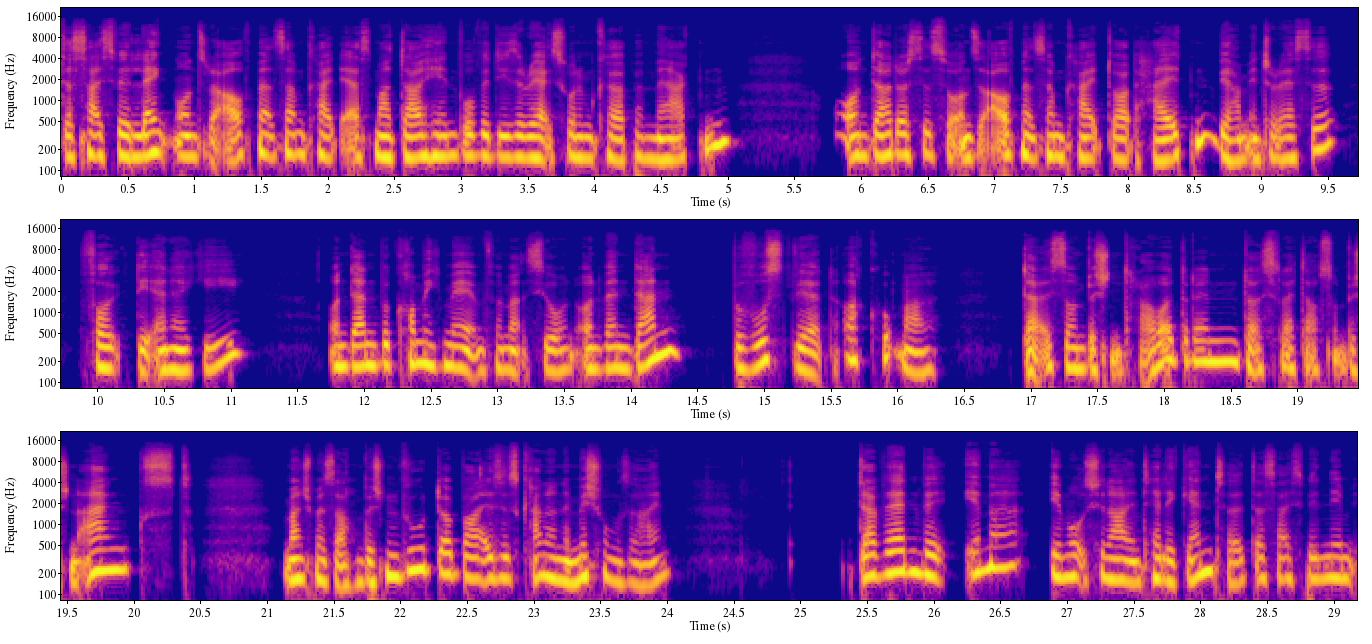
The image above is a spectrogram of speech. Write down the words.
das heißt, wir lenken unsere Aufmerksamkeit erstmal dahin, wo wir diese Reaktion im Körper merken. Und dadurch, dass wir unsere Aufmerksamkeit dort halten, wir haben Interesse, folgt die Energie. Und dann bekomme ich mehr Information. Und wenn dann bewusst wird, ach, guck mal, da ist so ein bisschen Trauer drin, da ist vielleicht auch so ein bisschen Angst, manchmal ist auch ein bisschen Wut dabei, es kann eine Mischung sein. Da werden wir immer emotional intelligenter, das heißt, wir nehmen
